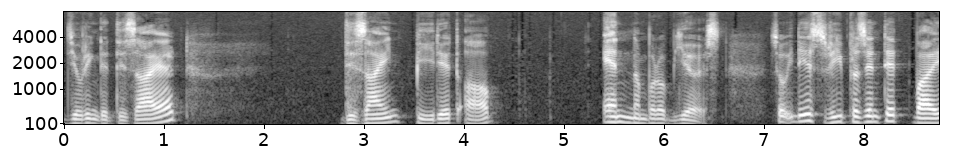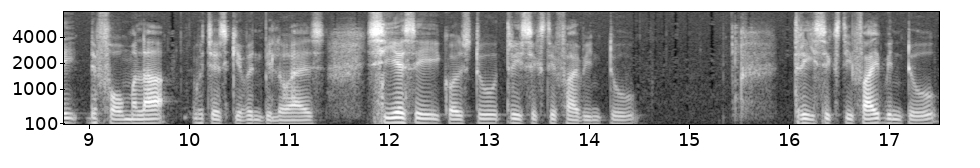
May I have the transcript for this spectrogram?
during the desired design period of n number of years. So it is represented by the formula which is given below as CSA equals to 365 into 365 into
